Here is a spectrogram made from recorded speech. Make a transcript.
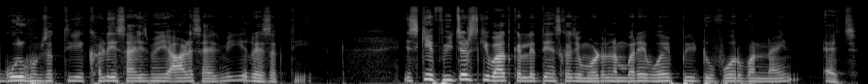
गोल घूम सकती है, खड़े साइज़ में या आड़े साइज़ में ये रह सकती है। इसके फीचर्स की बात कर लेते हैं, इसका जो मॉडल नंबर है, वो है P two four one nine H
